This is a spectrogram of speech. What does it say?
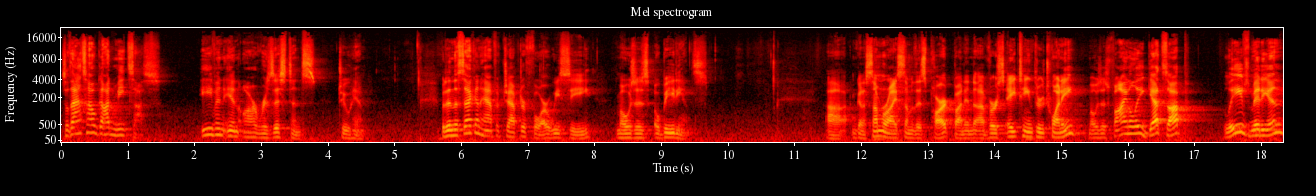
So that's how God meets us, even in our resistance to Him. But in the second half of chapter 4, we see Moses' obedience. Uh, I'm going to summarize some of this part, but in uh, verse 18 through 20, Moses finally gets up, leaves Midian,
